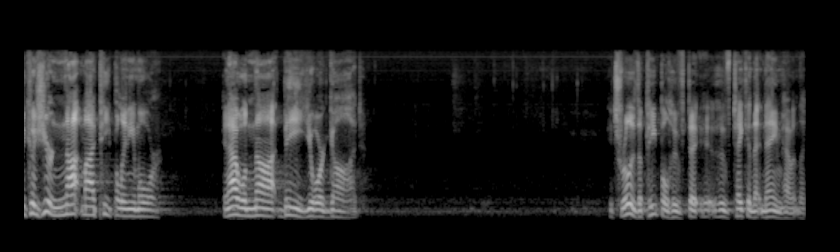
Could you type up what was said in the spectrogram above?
because you're not my people anymore. And I will not be your God. It's really the people who've, who've taken that name, haven't they?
